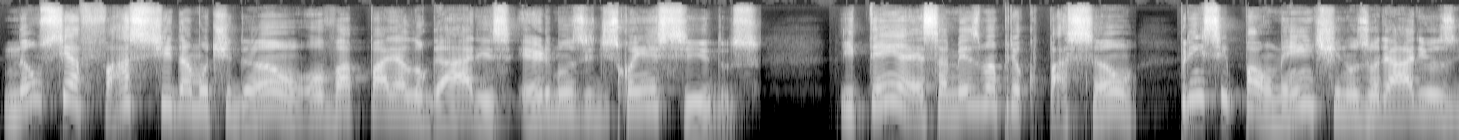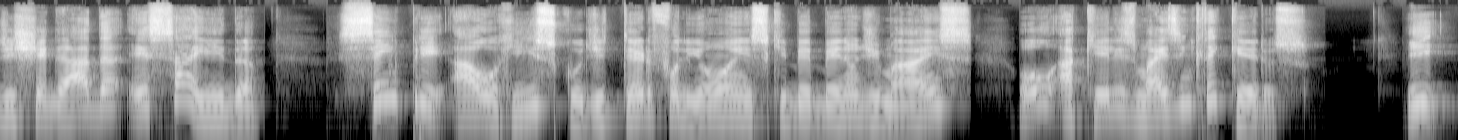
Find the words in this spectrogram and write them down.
não se afaste da multidão ou vá para lugares ermos e desconhecidos. E tenha essa mesma preocupação, principalmente nos horários de chegada e saída. Sempre há o risco de ter foliões que beberam demais ou aqueles mais encrequeiros. E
